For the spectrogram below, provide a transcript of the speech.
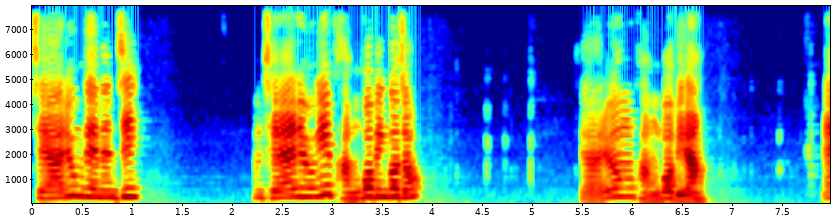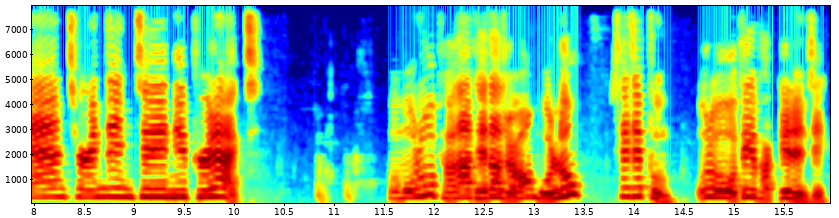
재활용되는지 그럼 재활용의 방법인 거죠. 재활용 방법이랑 and turned into new product 뭐뭐로 변화되다죠. 뭘로? 새 제품으로 어떻게 바뀌는지.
